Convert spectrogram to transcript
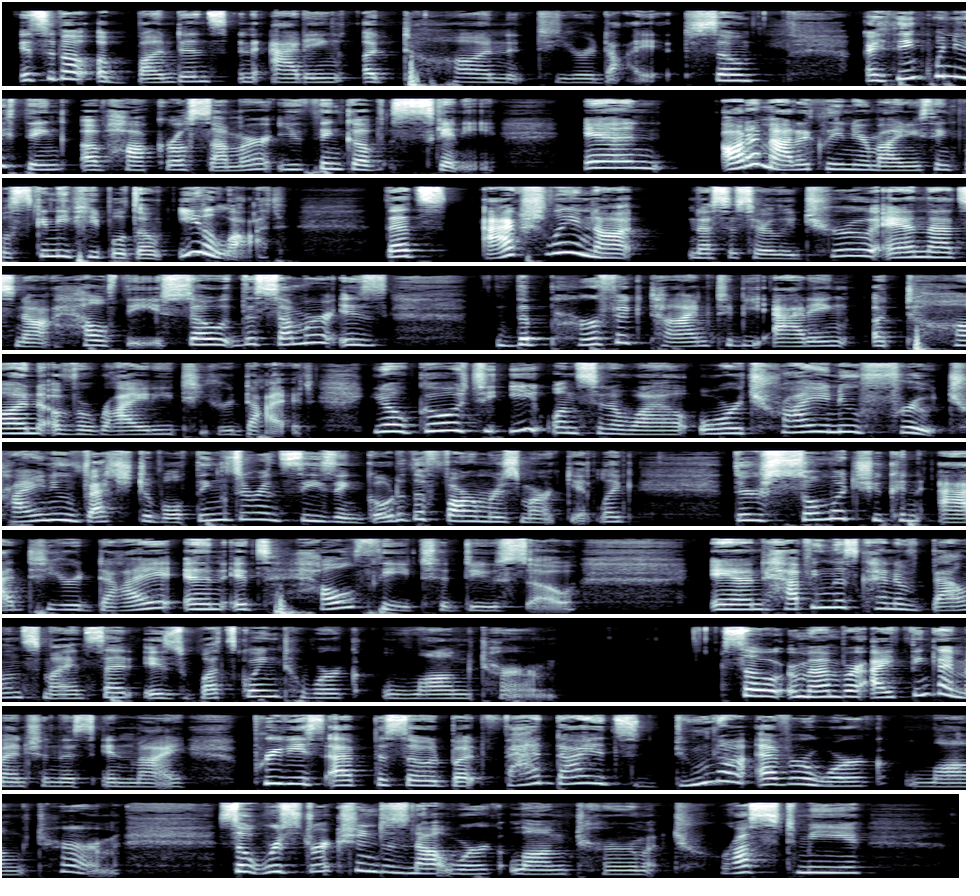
it's about abundance and adding a ton to your diet. So, I think when you think of hot girl summer, you think of skinny. And automatically in your mind, you think, well, skinny people don't eat a lot. That's actually not necessarily true, and that's not healthy. So the summer is the perfect time to be adding a ton of variety to your diet. You know, go to eat once in a while or try a new fruit, try a new vegetable. Things are in season. Go to the farmer's market. Like, there's so much you can add to your diet, and it's healthy to do so. And having this kind of balanced mindset is what's going to work long term. So, remember, I think I mentioned this in my previous episode, but fad diets do not ever work long term. So, restriction does not work long term. Trust me,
